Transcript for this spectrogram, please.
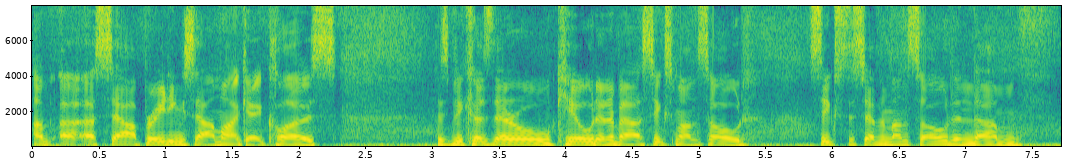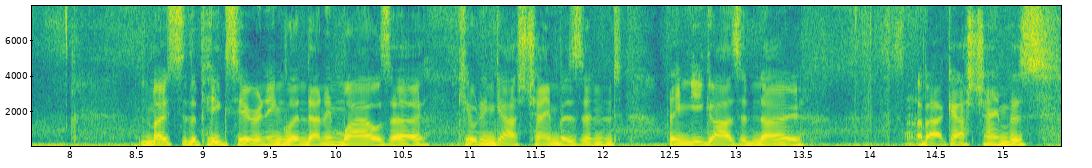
a, a a sow breeding sow might get close, is because they're all killed at about six months old, six to seven months old, and um, most of the pigs here in England and in Wales are killed in gas chambers. And I think you guys would know about gas chambers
